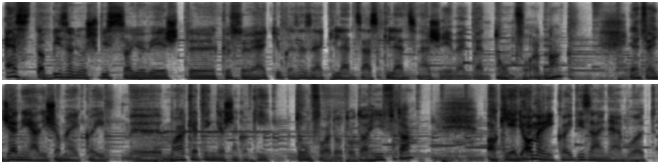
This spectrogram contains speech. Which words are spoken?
ezt a bizonyos visszajövést köszönhetjük az 1990-es években Tom Fordnak, illetve egy zseniális amerikai marketingesnek, aki Tom Fordot odahívta, aki egy amerikai designer volt.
